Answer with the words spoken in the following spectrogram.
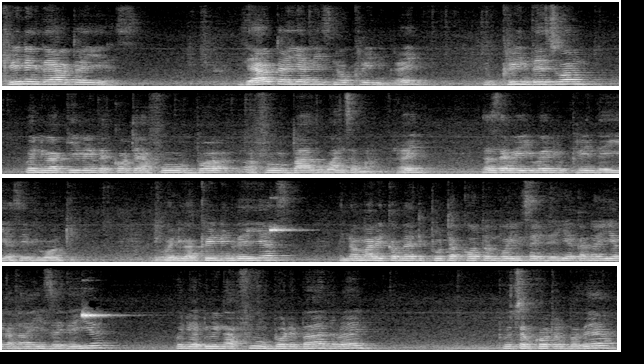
Cleaning the outer ears. The outer ear needs no cleaning, right? You clean this one when you are giving the cotter a full, a full bath once a month, right? That's the way when you clean the ears if you want to. When you are cleaning the ears, I normally recommend to put a cotton ball inside the ear, canal, ear canal inside the ear. When you are doing a full body bath, right? Put some cotton ball there,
